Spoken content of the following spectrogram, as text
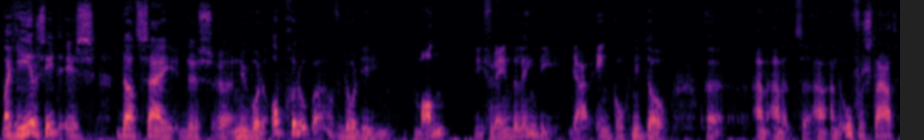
Wat je hier ziet is dat zij dus uh, nu worden opgeroepen door die man, die vreemdeling, die daar incognito uh, aan, aan, het, aan, aan, de oever staat.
